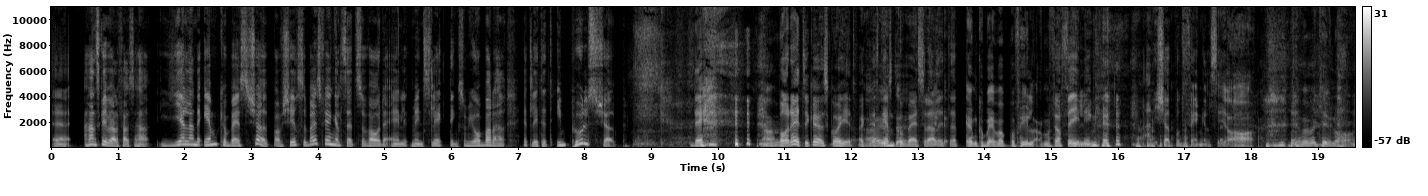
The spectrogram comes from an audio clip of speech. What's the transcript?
Eh, han skriver i alla fall så här. Gällande MKBs köp av Kirsebergsfängelset så var det enligt min släkting som jobbar där ett litet impulsköp. Det, Ja. bara det tycker jag är skojigt faktiskt. Ja, just det. MKB sådär lite MKB var på fyllan. för feeling. ja, vi köper ett fängelse. Ja, det var väl kul att ha.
